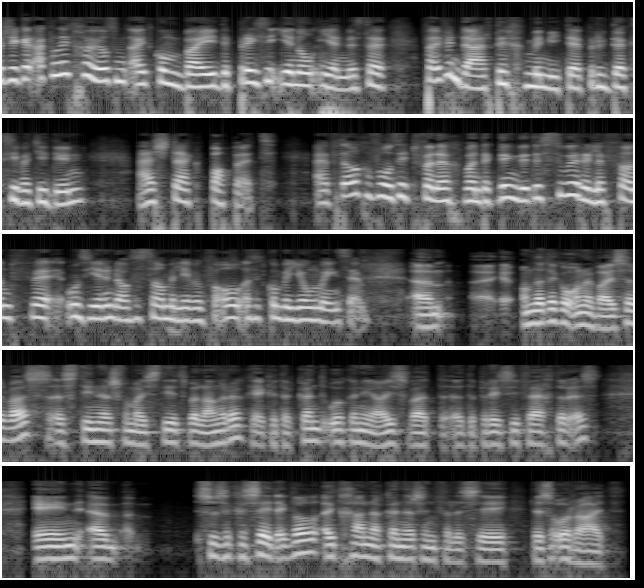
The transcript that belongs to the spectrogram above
Verseker, ek wil net gou hê ons moet uitkom by Depressie 101. Dis 'n 35 minute produksie wat jy doen. #puppet. Ek vertel gou vir ons net vinnig want ek dink dit is so relevant vir ons hedendaagse samelewing veral as dit kom by jong mense. Ehm um, omdat ek 'n onderwyser was, is tieners vir my steeds belangrik. Ek het 'n kind ook in die huis wat 'n depressievegter is en ehm um, soos ek gesê het, ek wil uitgaan na kinders en vir hulle sê dis alright.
